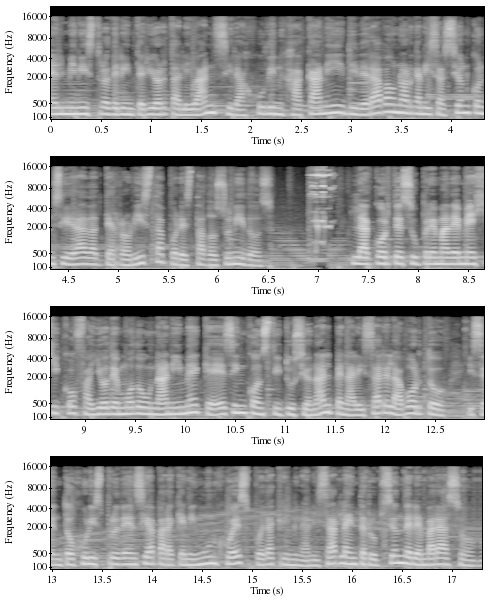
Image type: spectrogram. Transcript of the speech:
El ministro del Interior talibán, Sirajuddin Haqqani, lideraba una organización considerada terrorista por Estados Unidos. La Corte Suprema de México falló de modo unánime que es inconstitucional penalizar el aborto y sentó jurisprudencia para que ningún juez pueda criminalizar la interrupción del embarazo.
